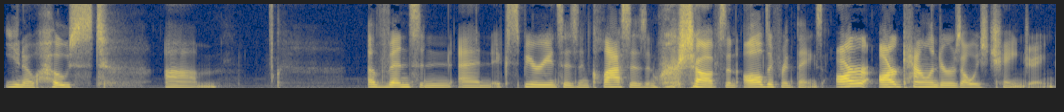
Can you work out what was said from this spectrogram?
you know, host um, events and, and experiences and classes and workshops and all different things. Our our calendar is always changing,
